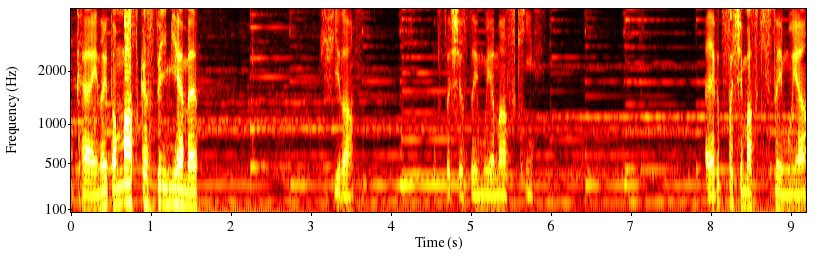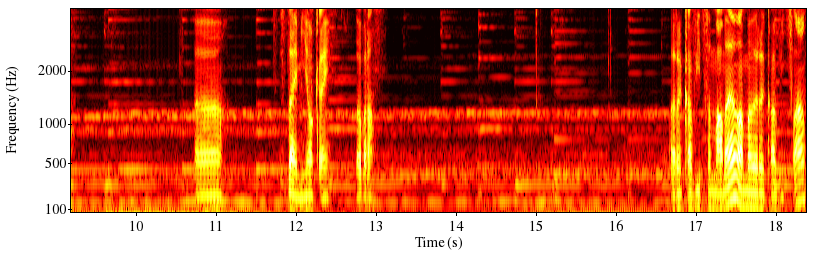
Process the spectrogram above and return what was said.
Okej, no i tą maskę zdejmiemy. Chwila. Tutaj się zdejmuje maski. A jak tutaj się maski zdejmuje? Eee, zdejmij, okej, dobra. A rękawice mamy? Mamy rękawice.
